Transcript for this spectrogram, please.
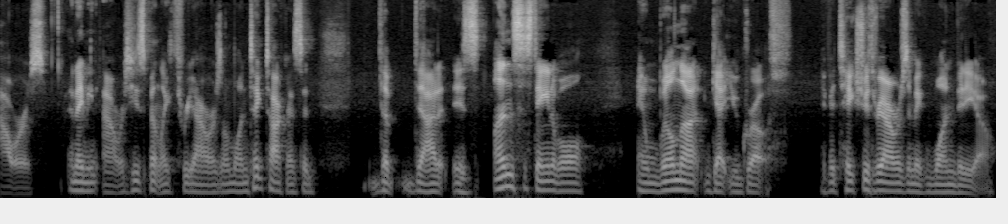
hours. And I mean hours. He spent like three hours on one TikTok. I said, the, that is unsustainable and will not get you growth if it takes you three hours to make one video.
